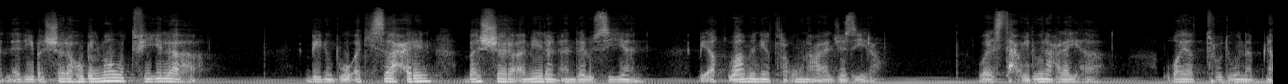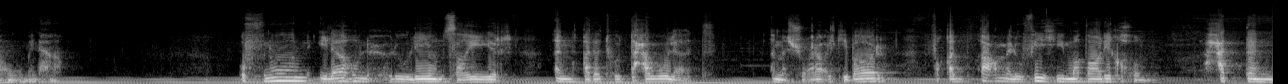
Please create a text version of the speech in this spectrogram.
الذي بشره بالموت في إلهة. بنبوءة ساحر بشر أميرا أندلسيا بأقوام يطرؤون على الجزيرة ويستحوذون عليها. ويطردون ابنه منها. أفنون إله حلولي صغير أنقذته التحولات. أما الشعراء الكبار فقد أعملوا فيه مطارقهم حتا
